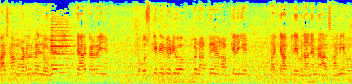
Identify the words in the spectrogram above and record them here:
आज हम होटल में लोबिया भी तैयार कर रहे हैं तो उसकी भी वीडियो बनाते हैं आपके लिए। ताकि आपके लिए बनाने में आसानी हो।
